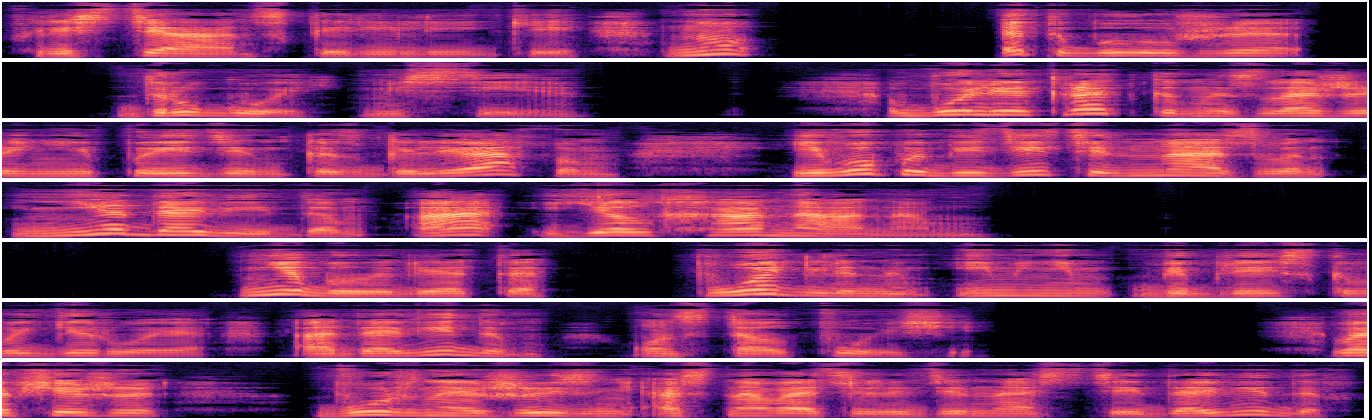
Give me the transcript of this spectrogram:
в христианской религии, но это был уже другой Мессия. В более кратком изложении поединка с Голиафом его победитель назван не Давидом, а Елхананом. Не было ли это подлинным именем библейского героя, а Давидом он стал позже? Вообще же Бурная жизнь основателя династии Давидов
